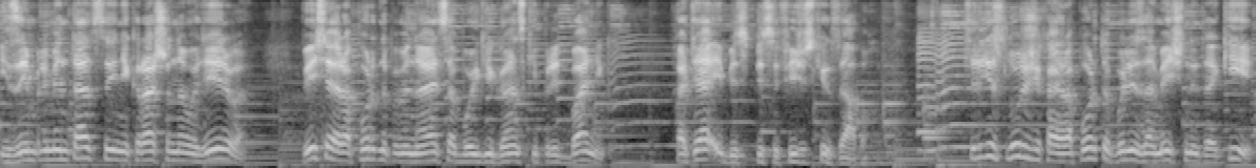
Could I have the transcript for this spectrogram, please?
из-за имплементации некрашенного дерева весь аэропорт напоминает собой гигантский предбанник, хотя и без специфических запахов. Среди служащих аэропорта были замечены такие,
